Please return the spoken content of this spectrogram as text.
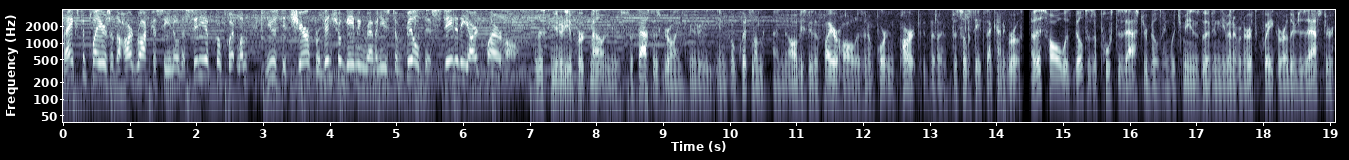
Thanks to players at the Hard Rock Casino, the City of Coquitlam used its share of provincial gaming revenues to build this state-of-the-art fire hall. So this community of Burke Mountain is the fastest growing community in Coquitlam, and obviously the fire hall is an important part that uh, facilitates that kind of growth. Now this hall was built as a post-disaster building, which means that in the event of an earthquake or other disaster,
